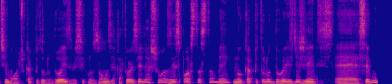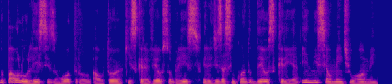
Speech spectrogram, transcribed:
Timóteo, capítulo 2, versículos 11 a 14, ele achou as respostas também no capítulo 2 de Gênesis. É, segundo Paulo Ulisses, um outro autor que escreveu sobre isso, ele diz assim: quando Deus cria inicialmente o homem,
